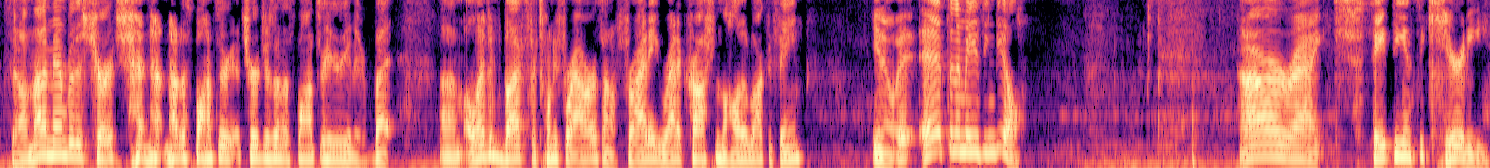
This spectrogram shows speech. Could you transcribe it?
So i'm not a member of this church. Not, not a sponsor. A church isn't a sponsor here either but um, 11 bucks for 24 hours on a Friday right across from the Hollywood Walk of Fame. You know, it, it's an amazing deal. All right, safety and security.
